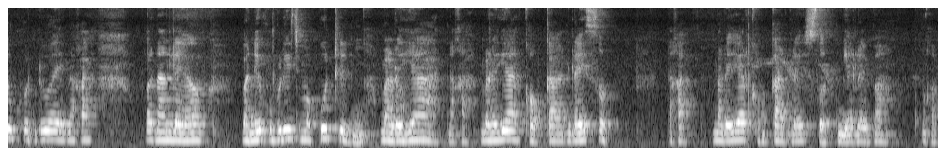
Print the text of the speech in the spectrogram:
ทุกคนด้วยนะคะ เพราะนั้นแล้ววันนี้คุณบุรีจะมาพูดถึงมารยาทนะคะ มารยาทของการไลฟ์สดนะคะ มารยาทของการไลฟ์สดมีอะไรบ้างนะคะ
